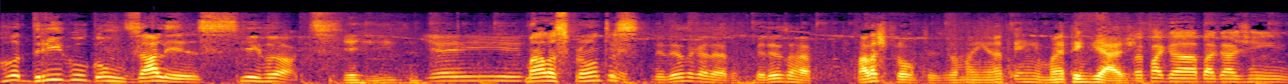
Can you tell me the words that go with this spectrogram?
Rodrigo Gonzalez. E aí, Rox? Eita. E aí? Malas prontas? Beleza, galera? Beleza, Rafa? Malas prontas. Amanhã tem, amanhã tem viagem. Vai pagar a bagagem,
